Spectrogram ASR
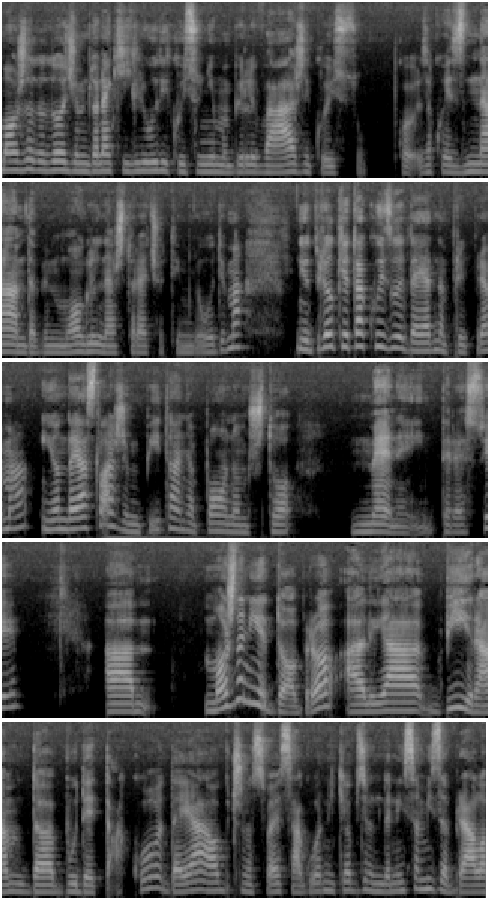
možda da dođem do nekih ljudi koji su njima bili važni, koji su ko, za koje znam da bi mogli nešto reći o tim ljudima. I otprilike tako izgleda jedna priprema i onda ja slažem pitanja po onom što mene interesuje. Um, možda nije dobro, ali ja biram da bude tako, da ja obično svoje sagovornike, obzirom da nisam izabrala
